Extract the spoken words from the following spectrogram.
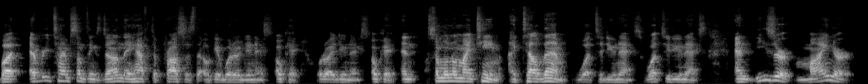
But every time something's done, they have to process that. Okay, what do I do next? Okay, what do I do next? Okay. And someone on my team, I tell them what to do next, what to do next. And these are minor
